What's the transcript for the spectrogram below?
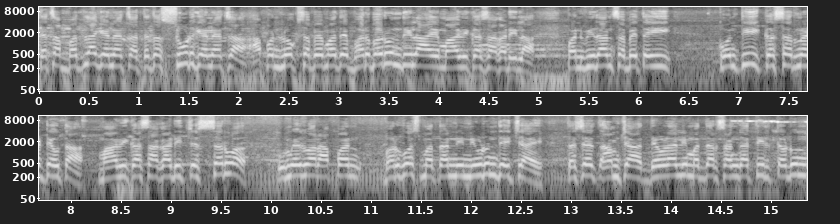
त्याचा बदला घेण्याचा त्याचा सूड घेण्याचा आपण लोकसभेमध्ये भरभरून दिला आहे महाविकास आघाडीला. पण विधानसभेतही कोणतीही कसर न ठेवता महाविकास आघाडीचे सर्व उमेदवार आपण भरघोस मतांनी निवडून द्यायचे आहे. तसेच आमच्या देवळाली मतदारसंघातील तरुण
